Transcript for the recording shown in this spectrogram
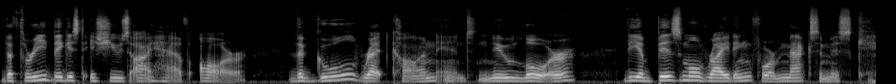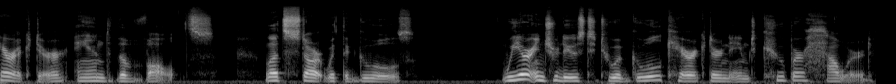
the three biggest issues I have are the ghoul retcon and new lore, the abysmal writing for Maximus' character, and the vaults. Let's start with the ghouls. We are introduced to a ghoul character named Cooper Howard.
